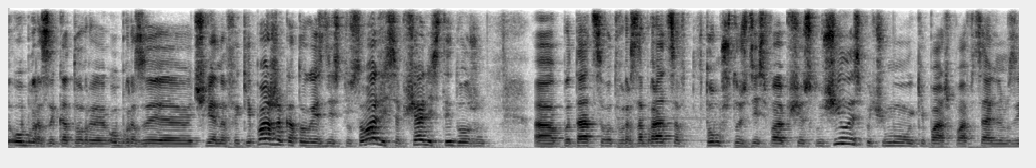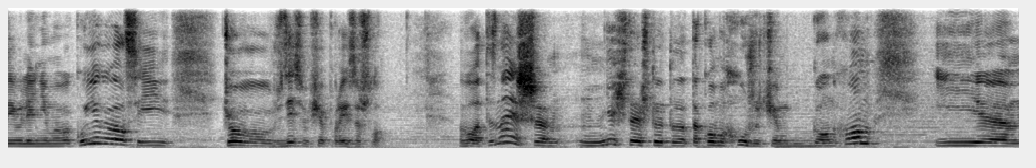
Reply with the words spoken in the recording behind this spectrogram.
образы, которые, образы членов экипажа, которые здесь тусовались, общались, ты должен пытаться вот разобраться в том, что здесь вообще случилось, почему экипаж по официальным заявлениям эвакуировался и что здесь вообще произошло. Вот, ты знаешь, э, я считаю, что это такому хуже, чем Gone Home, и, э,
